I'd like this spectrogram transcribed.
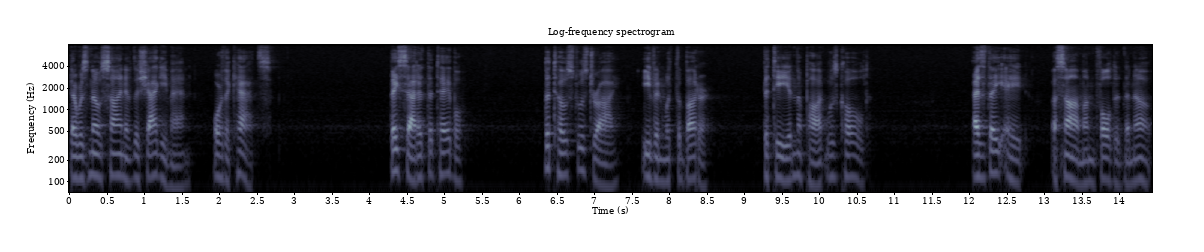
There was no sign of the shaggy man or the cats. They sat at the table. The toast was dry, even with the butter. The tea in the pot was cold. As they ate, Assam unfolded the note.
